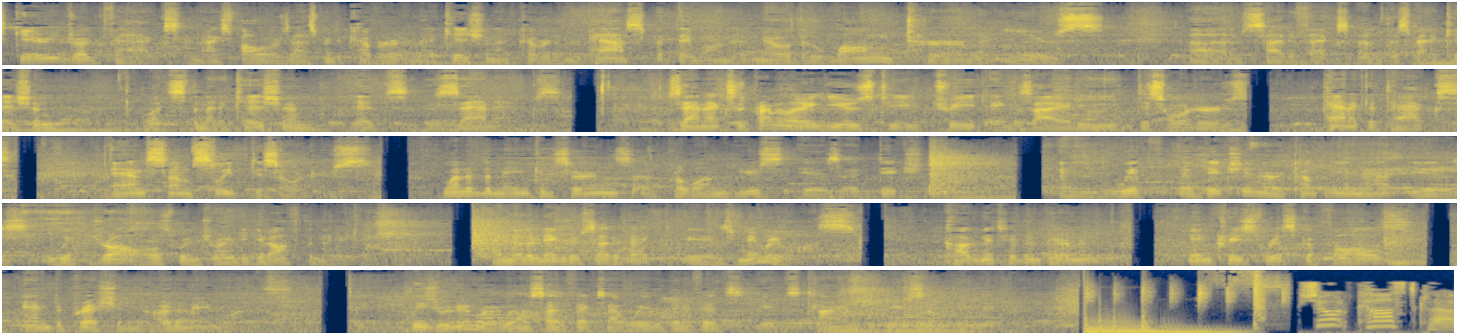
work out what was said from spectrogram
Scary Drug Facts. Nice followers asked me to cover a medication I've covered in the past, but they wanted to know the long term use uh, side effects of this medication. What's the medication? It's Xanax. Xanax is primarily used to treat anxiety disorders, panic attacks, and some sleep disorders. One of the main concerns of prolonged use is addiction. And with addiction or accompanying that is withdrawals when trying to get off the medication. Another negative side effect is memory loss, cognitive impairment, increased risk of falls, and depression are the main ones. Please remember when the side effects outweigh the benefits, it's time to do something different. Shortcast Club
